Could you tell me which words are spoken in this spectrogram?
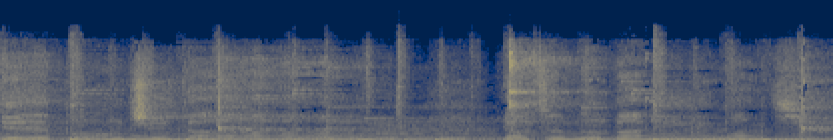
也不知道要怎么把你忘记。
